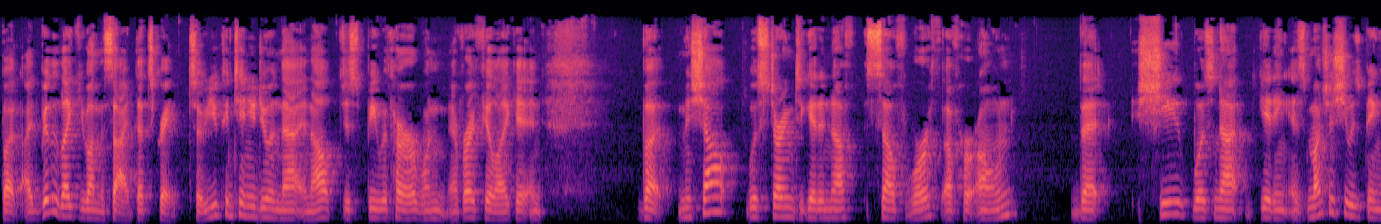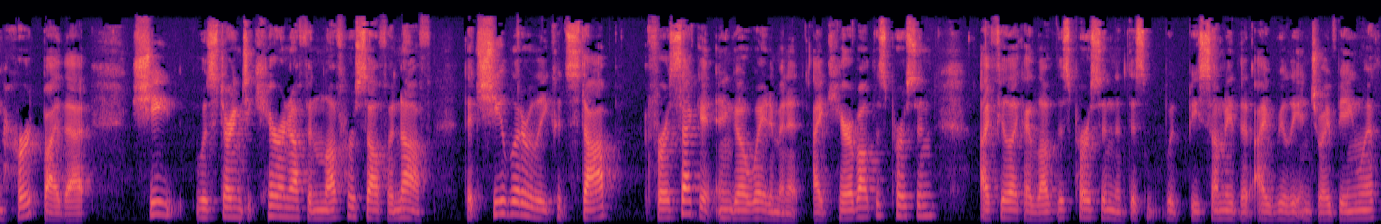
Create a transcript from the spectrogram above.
but i'd really like you on the side. That's great. So you continue doing that and i'll just be with her whenever i feel like it and but michelle was starting to get enough self-worth of her own that she was not getting as much as she was being hurt by that she was starting to care enough and love herself enough that she literally could stop for a second and go, wait a minute, I care about this person. I feel like I love this person, that this would be somebody that I really enjoy being with,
